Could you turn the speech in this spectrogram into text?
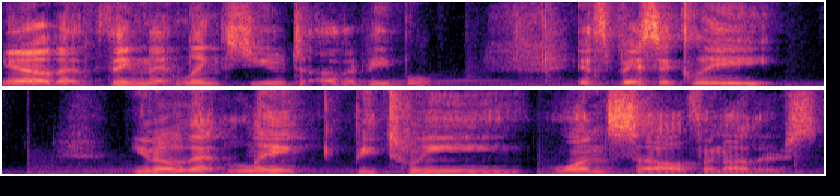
You know, that thing that links you to other people. It's basically, you know, that link between oneself and others.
